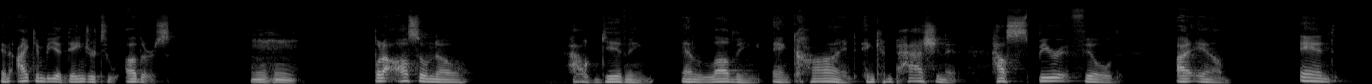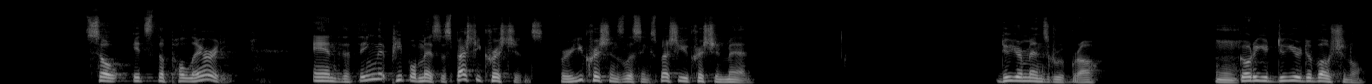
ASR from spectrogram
and I can be a danger to others. hmm But I also know how giving and loving and kind and compassionate, how spirit filled I am. And so it's the polarity. And the thing that people miss, especially Christians, for you Christians listening, especially you Christian men, do your men's group, bro. Mm. Go to your do your devotional.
